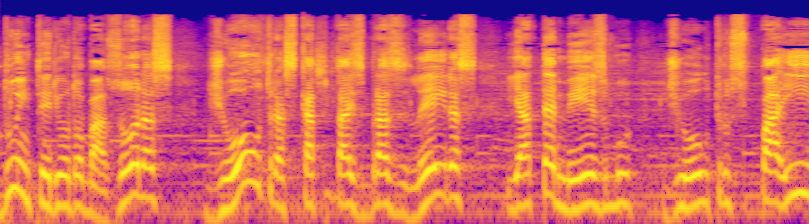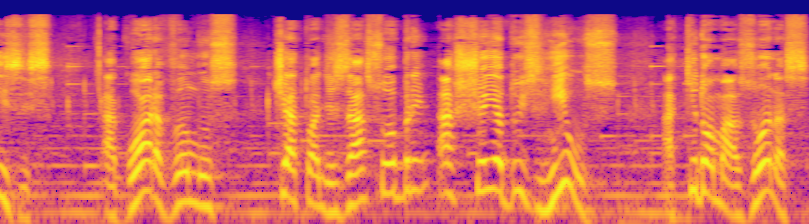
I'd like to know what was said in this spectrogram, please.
do interior do Amazonas, de outras capitais brasileiras e até mesmo de outros países. Agora vamos te atualizar sobre a cheia dos rios. Aqui no Amazonas,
